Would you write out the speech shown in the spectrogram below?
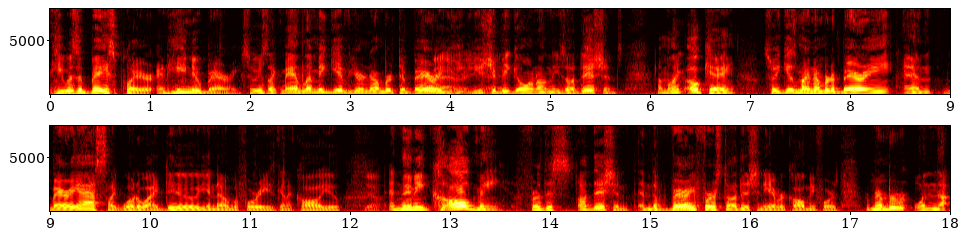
he was a bass player and he knew Barry, so he's like, "Man, let me give your number to Barry. He- Barry, you should be going on these auditions." I'm like, "Okay." So he gives my number to Barry, and Barry asks like, "What do I do?" You know, before he's going to call you. Yeah. And then he called me for this audition, and the very first audition he ever called me for is remember when the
